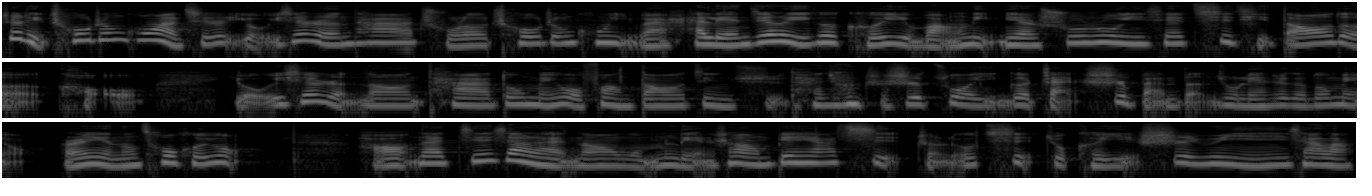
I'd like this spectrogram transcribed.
这里抽真空啊，其实有一些人他除了抽真空以外，还连接了一个可以往里面输入一些气体刀的口。有一些人呢，他都没有放刀进去，他就只是做一个展示版本，就连这个都没有，反正也能凑合用。好，那接下来呢，我们连上变压器、整流器就可以试运营一下了。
